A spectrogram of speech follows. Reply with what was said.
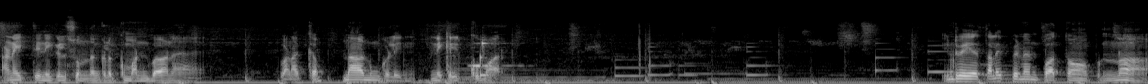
அனைத்து நிகழ் சொந்தங்களுக்கும் அன்பான வணக்கம். நான் உங்களின் நிகில் குமார். இன்றைய தலைப்பு என்னன்னு பார்த்தோம் அப்படின்னா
